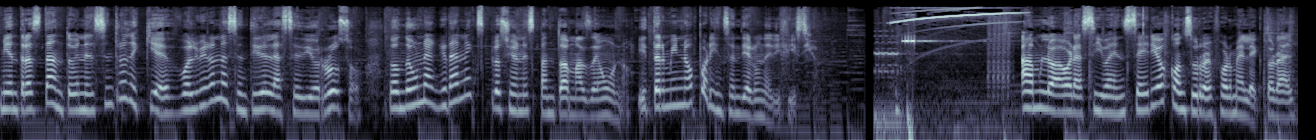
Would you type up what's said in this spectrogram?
Mientras tanto, en el centro de Kiev volvieron a sentir el asedio ruso, donde una gran explosión espantó a más de uno y terminó por incendiar un edificio. AMLO ahora sí va en serio con su reforma electoral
